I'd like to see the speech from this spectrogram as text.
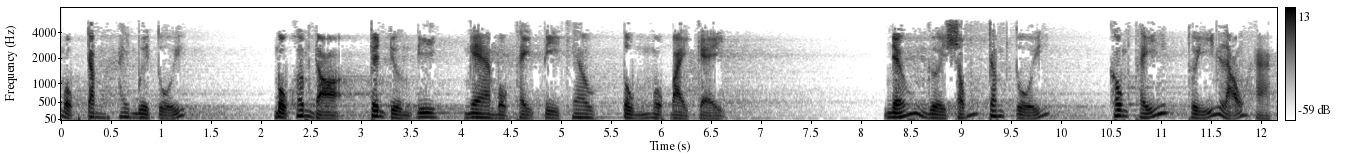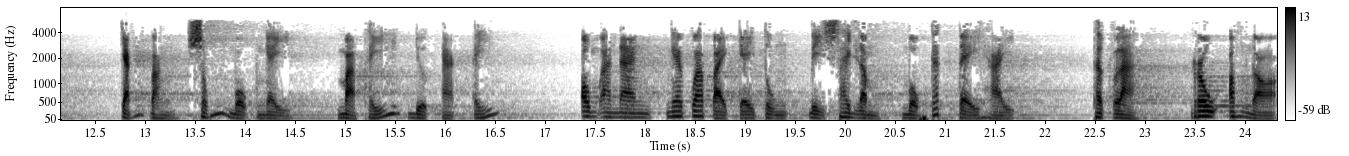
120 tuổi, một hôm nọ trên đường đi nghe một thầy tỳ kheo tụng một bài kệ. Nếu người sống trăm tuổi không thấy thủy lão hạt, chẳng bằng sống một ngày mà thấy được hạt ấy. Ông A Nan nghe qua bài kệ tụng bị sai lầm một cách tệ hại. Thật là râu ông nọ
